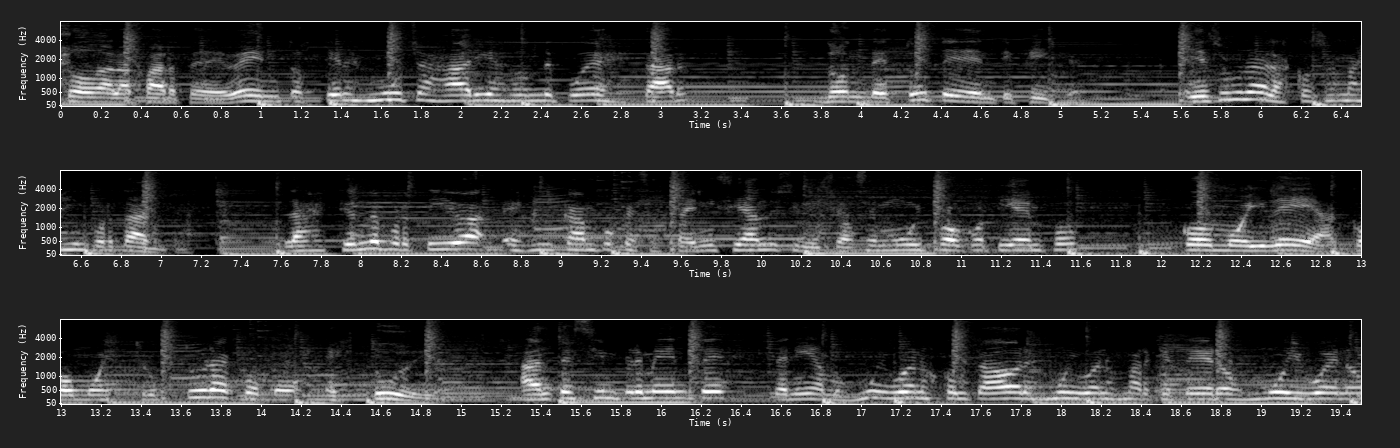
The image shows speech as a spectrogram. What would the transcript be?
toda la parte de eventos, tienes muchas áreas donde puedes estar, donde tú te identifiques. Y eso es una de las cosas más importantes. La gestión deportiva es un campo que se está iniciando y se inició hace muy poco tiempo como idea, como estructura, como estudio. Antes simplemente teníamos muy buenos contadores, muy buenos marqueteros, muy buenos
